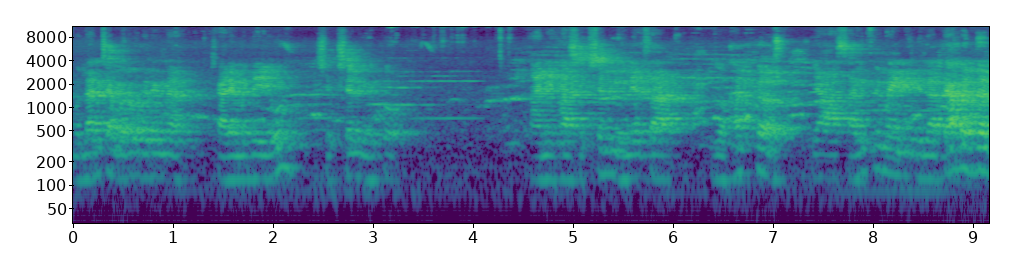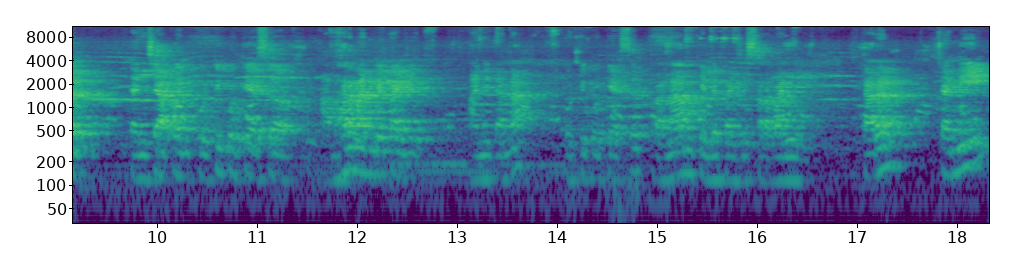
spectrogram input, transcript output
मुलांच्या बरोबरीनं शाळेमध्ये येऊन शिक्षण घेतो. आणि हा शिक्षण घेण्याचा जो हक्क या सावित्रीबाईंनी दिला त्याबद्दल त्यांचे आपण कोटी कोटी असं आभार मानले पाहिजे. आणि त्यांना कोटी कोटी असं प्रणाम केलं पाहिजे सर्वांनी. कारण त्यांनी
